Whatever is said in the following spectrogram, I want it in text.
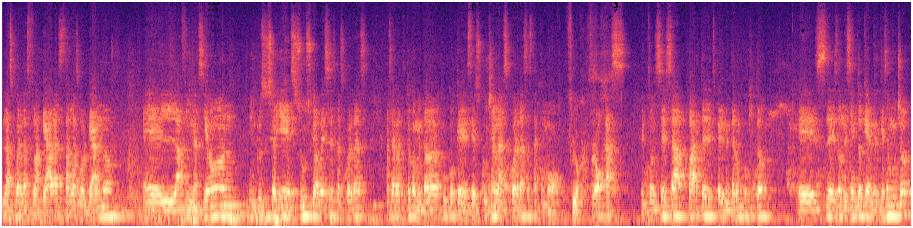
las cuerdas flapeadas, estarlas golpeando, eh, la afinación, incluso se oye sucio a veces las cuerdas Hace ratito comentaba Cuco que se escuchan las cuerdas hasta como Flojas. flojas. Entonces esa parte de experimentar un poquito es, es donde siento que enriquece mucho.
